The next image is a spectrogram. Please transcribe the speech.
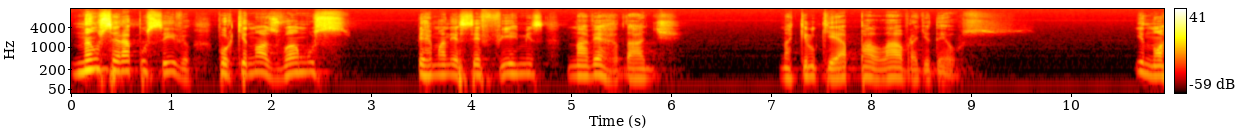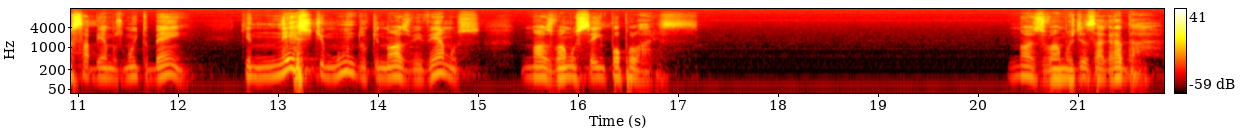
Não será possível, porque nós vamos permanecer firmes na verdade, naquilo que é a palavra de Deus. E nós sabemos muito bem que neste mundo que nós vivemos, nós vamos ser impopulares. nós vamos desagradar.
